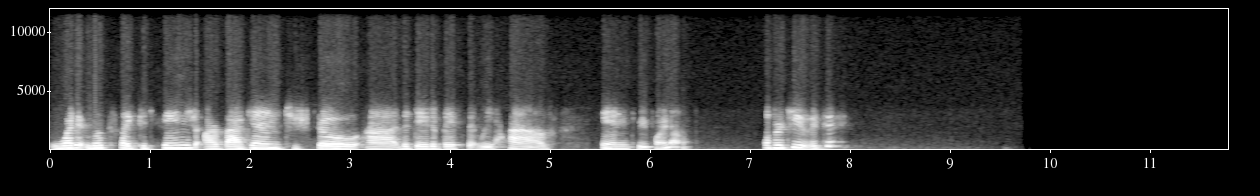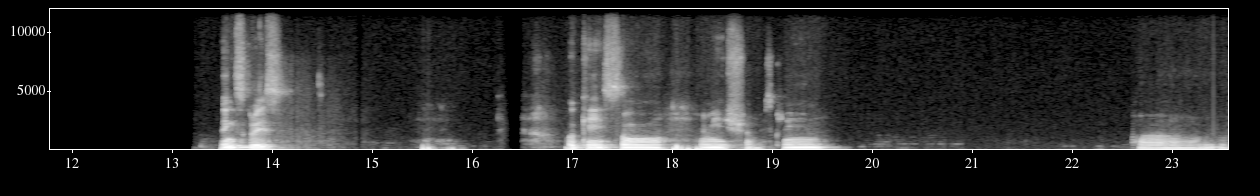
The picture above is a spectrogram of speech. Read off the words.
what it looks like to change our backend to show uh, the database that we have in 3.0. Over to you, Itzin. Thanks, Grace. Okay, so let me share my screen. Um,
